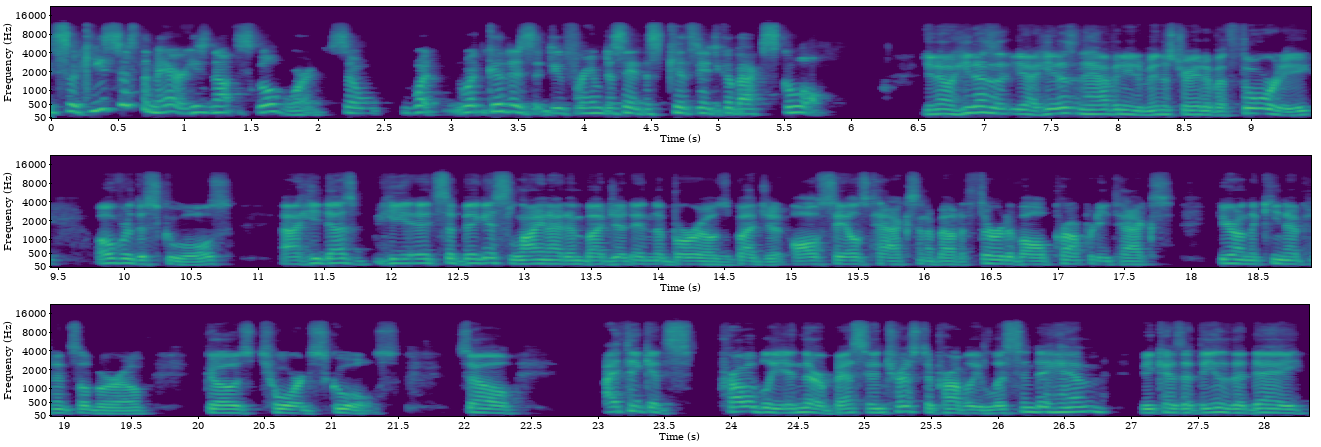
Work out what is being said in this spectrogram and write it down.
so he's just the mayor he's not the school board. So what what good does it do for him to say this kids need to go back to school? You know he doesn't yeah he doesn't have any administrative authority over the schools. Uh, he does he it's the biggest line item budget in the borough's budget all sales tax and about a third of all property tax here on the kenai peninsula borough goes towards schools. So I think it's probably in their best interest to probably listen to him because at the end of the day,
